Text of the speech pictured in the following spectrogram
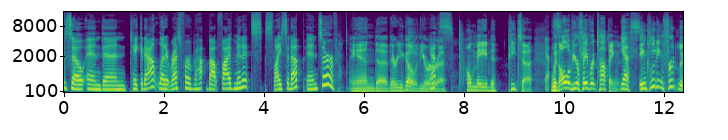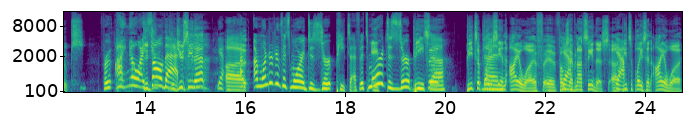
so, and then take it out, let it rest for about five minutes, slice it up, and serve. And uh, there you go, your Yes. uh, homemade pizza Yes. with all of your favorite toppings. Yes. Including Froot Loops. Fruit. I know. I Did saw you- that. Did you see that? Yeah. Uh, I'm, I'm wondering if it's more a dessert pizza. If it's more a, dessert pizza, Pizza place then- in Iowa, if uh, folks Yeah. have not seen this, uh, Yeah. Pizza place in Iowa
